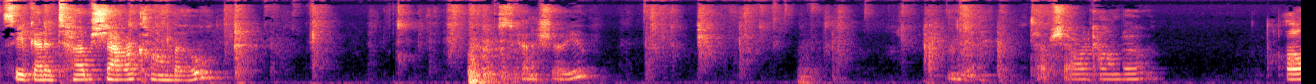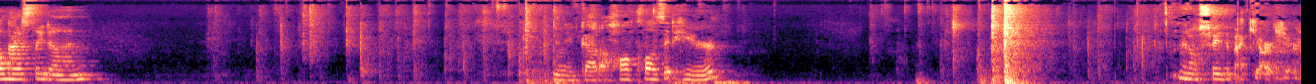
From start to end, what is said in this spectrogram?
So you've got a tub shower combo. Just kind of show you. Yeah, tub shower combo. All nicely done. And you've got a hall closet here. And then I'll show you the backyard here.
